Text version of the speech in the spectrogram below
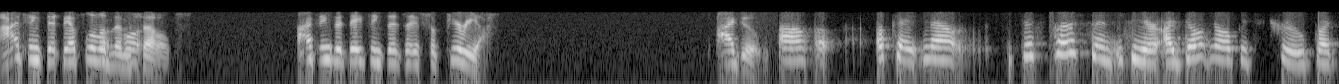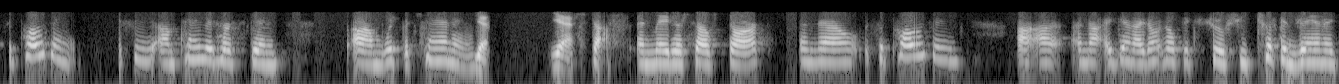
I think that they're full of themselves. I think that they think that they're superior. I do. Um, okay, now this person here, I don't know if it's true, but supposing she um, painted her skin um, with the tanning yes. Yes. stuff and made herself dark, and now supposing, uh, uh and again, I don't know if it's true, she took advantage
